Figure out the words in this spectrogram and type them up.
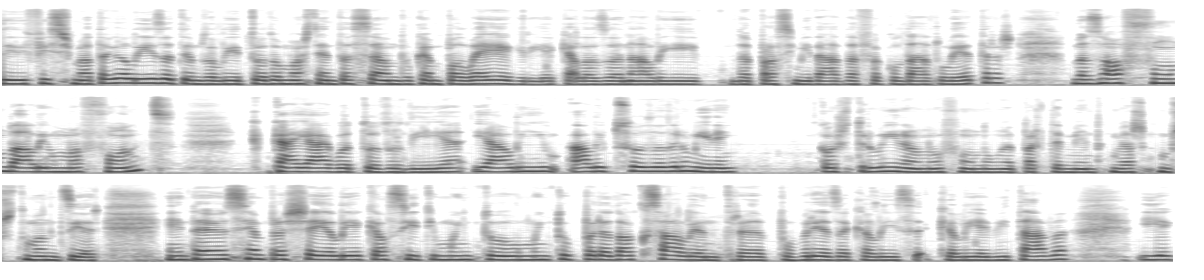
edifícios Mata Galiza, temos ali toda uma ostentação do Campo Alegre, aquela zona ali da proximidade da Faculdade de Letras, mas ao fundo há ali uma fonte que cai água todo o dia e há ali, há ali pessoas a dormirem. Construíram, no fundo, um apartamento, como eles costumam dizer. Então eu sempre achei ali aquele sítio muito, muito paradoxal entre a pobreza que ali, que ali habitava e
